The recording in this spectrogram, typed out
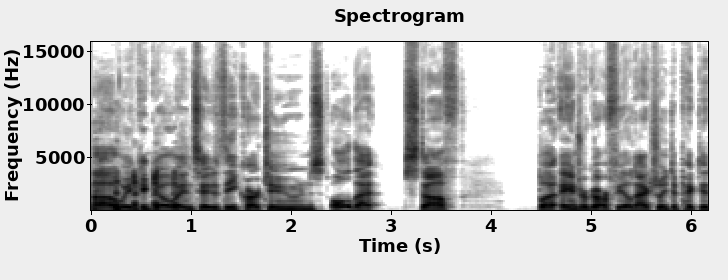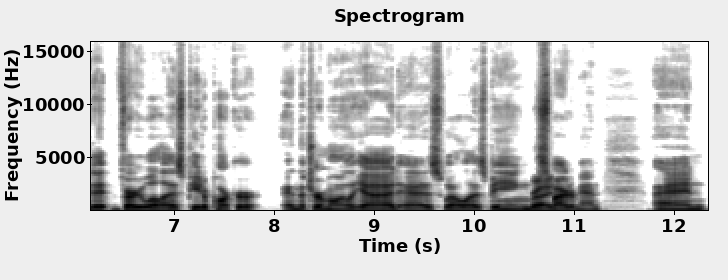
Uh, we could go into the cartoons, all that stuff. But Andrew Garfield actually depicted it very well as Peter Parker and the turmoil he had, as well as being Right. Spider Man. And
